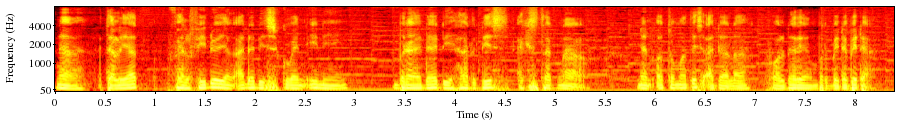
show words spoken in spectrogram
Nah, kita lihat file video yang ada di sekuen ini berada di hard disk eksternal dan otomatis adalah folder yang berbeda-beda.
